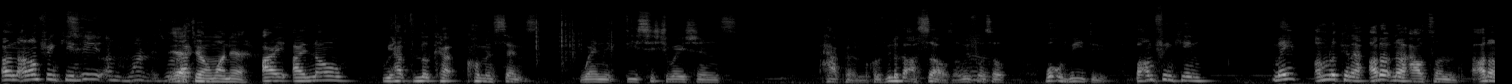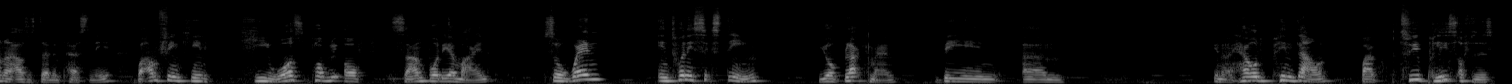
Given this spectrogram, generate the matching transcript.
I'm, and I'm thinking. Two on one as well. yeah, two on one. Yeah. I, I know we have to look at common sense when these situations happen because we look at ourselves and we think ourselves, what would we do? But I'm thinking, maybe I'm looking at I don't know Alton I don't know Alton Sterling personally, but I'm thinking he was probably of sound body and mind. So when in 2016, your black man being um, you know, held pinned down by two police officers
